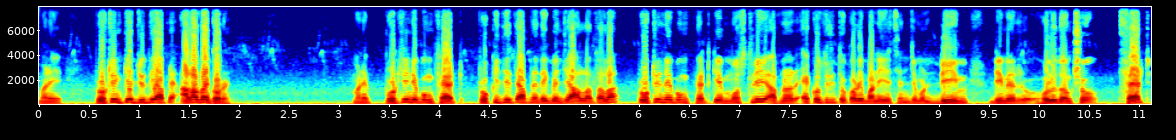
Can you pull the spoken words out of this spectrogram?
মানে প্রোটিনকে যদি আপনি আলাদা করেন মানে প্রোটিন এবং ফ্যাট প্রকৃতিতে আপনি দেখবেন যে আল্লাহ তালা প্রোটিন এবং ফ্যাটকে মোস্টলি আপনার একত্রিত করে বানিয়েছেন। যেমন ডিম, ডিমের হলুদ অংশ ফ্যাট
